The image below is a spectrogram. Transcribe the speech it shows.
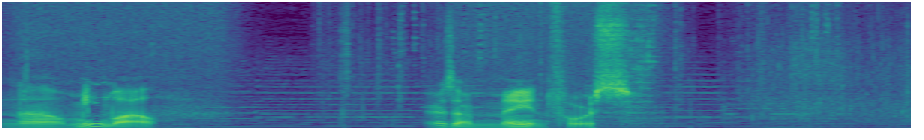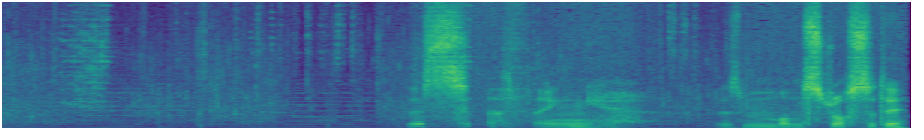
Now, meanwhile, there's our main force. This thing, this monstrosity,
